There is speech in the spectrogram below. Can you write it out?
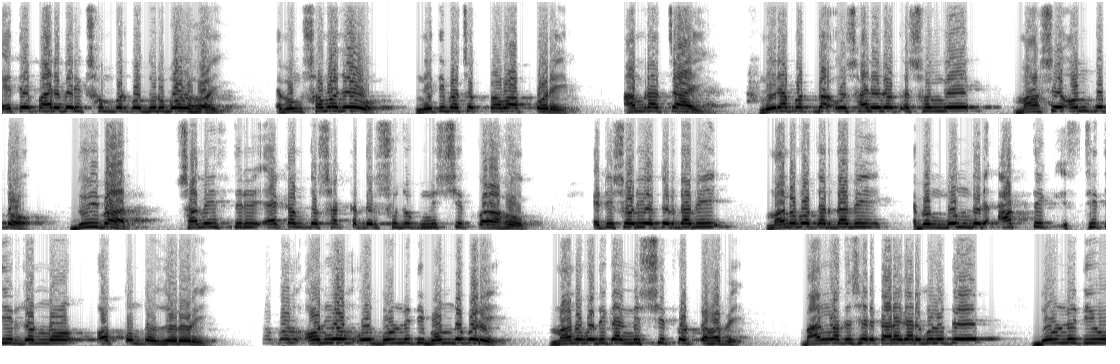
এতে পারিবারিক সম্পর্ক দুর্বল হয় এবং সমাজেও নেতিবাচক প্রভাব পড়ে। আমরা চাই নিরাপত্তা ও স্বাধীনতার সঙ্গে মাসে অন্তত দুইবার স্বামী স্ত্রীর একান্ত সাক্ষাতের সুযোগ নিশ্চিত করা হোক। এটি শরীয়তের দাবি, মানবতার দাবি এবং বন্ধুর আর্থিক স্থিতির জন্য অত্যন্ত জরুরি। সকল অনিয়ম ও দুর্নীতি বন্ধ করে মানবাধিকার নিশ্চিত করতে হবে। বাংলাদেশের কারাগারগুলোতে দুর্নীতি ও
